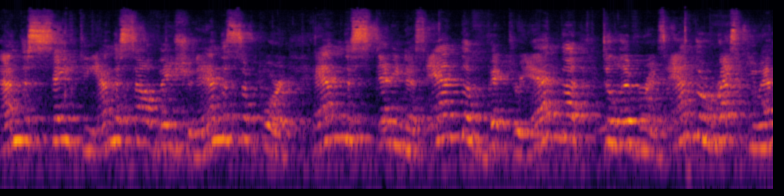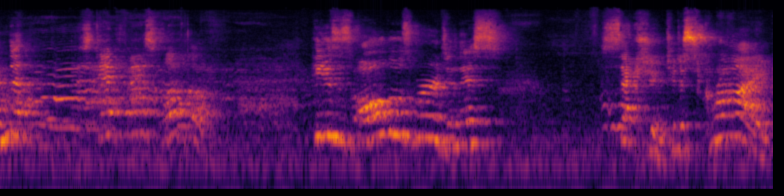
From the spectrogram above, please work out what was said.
and the safety and the salvation and the support and the steadiness and the victory and the deliverance and the rescue and the steadfast love. He uses all those words in this section to describe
